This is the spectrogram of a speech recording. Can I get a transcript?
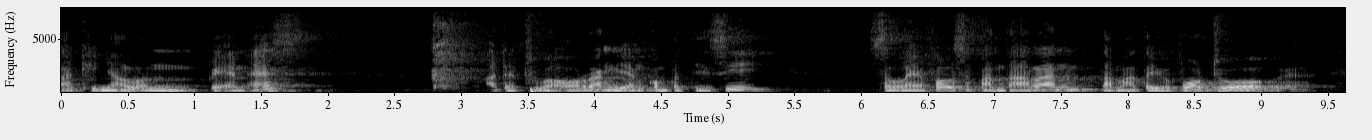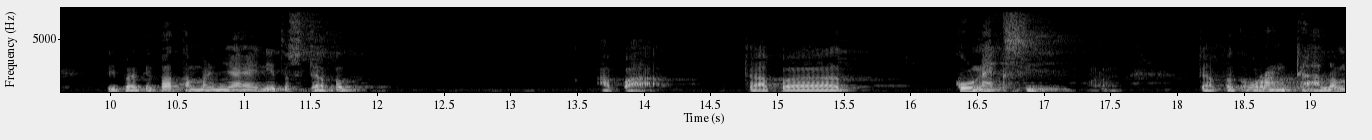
lagi nyalon PNS, ada dua orang yang kompetisi selevel sepantaran tamate yo podo ya. tiba-tiba temennya ini terus dapat apa dapat koneksi, dapat orang dalam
